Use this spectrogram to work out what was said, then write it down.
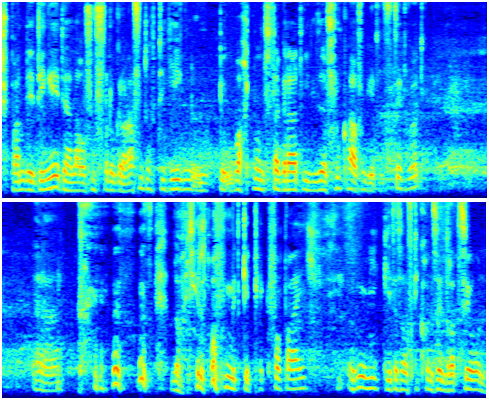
spannende Dinge. Da laufen Fotografen durch die Gegend und beobachten uns da gerade, wie dieser Flughafen gelistet wird. Äh, Leute laufen mit Gepäck vorbei. Irgendwie geht es auf die Konzentration.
